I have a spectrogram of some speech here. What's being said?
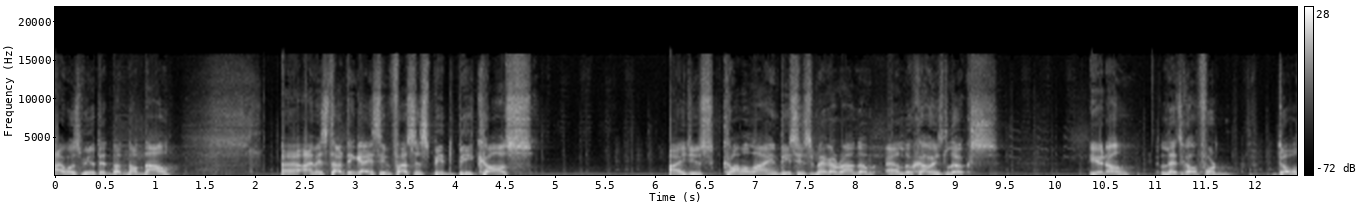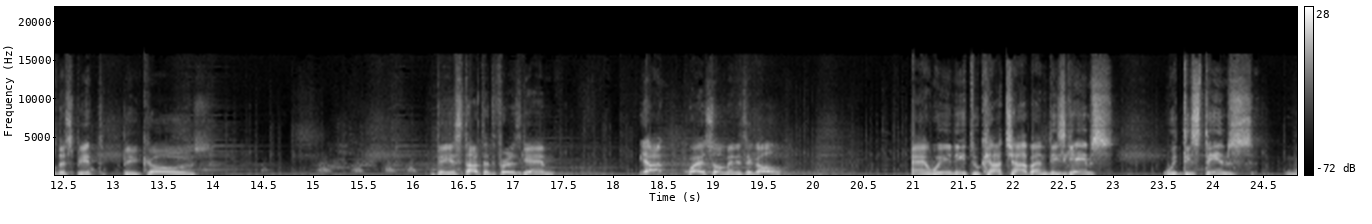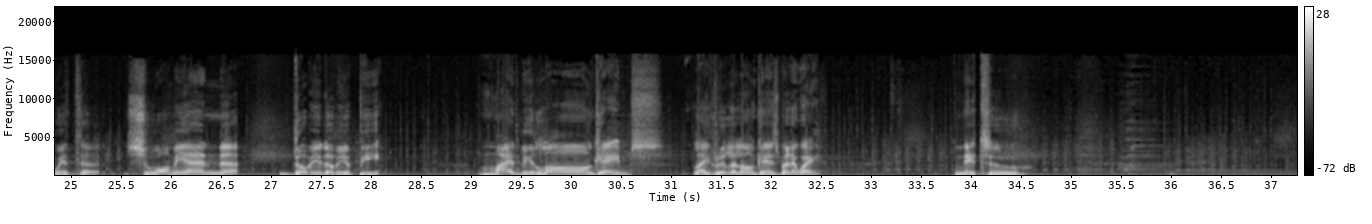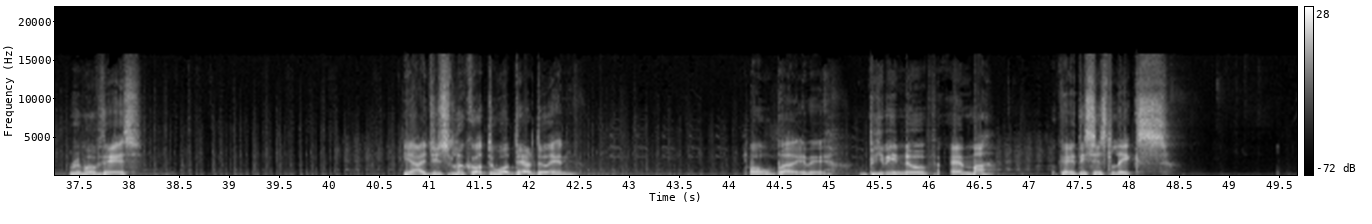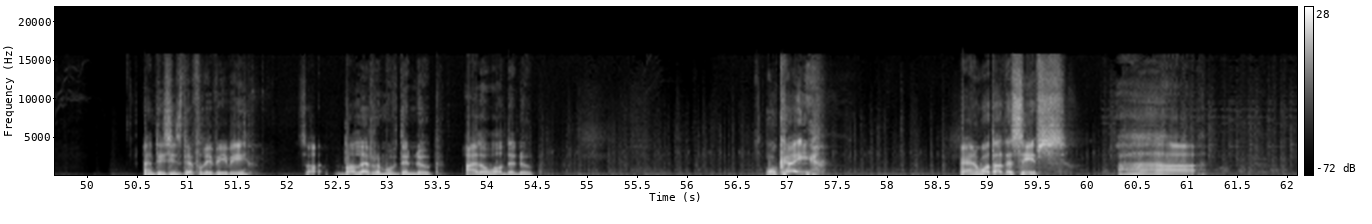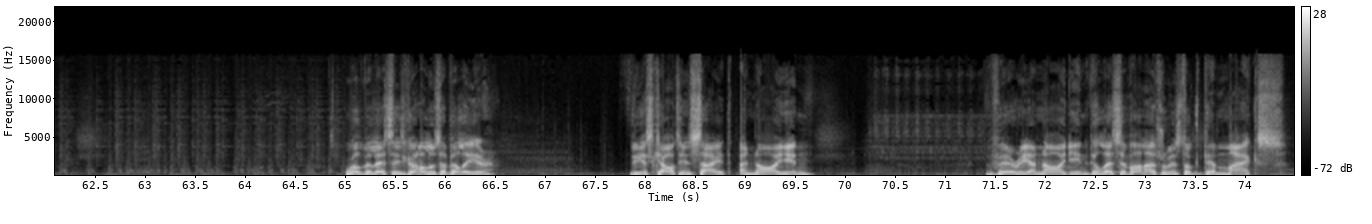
I was muted, but not now. Uh, I'm starting, guys, in fast speed because I just come a line. This is mega random, and look how it looks. You know, let's go for double the speed because they started first game, yeah, quite some minutes ago, and we need to catch up. And these games with these teams, with uh, Suomi and uh, WWP, might be long games, like really long games. By the way, need to remove this. Yeah, just look at what they're doing. Oh, baby. BB Noob, Emma. Okay, this is Licks. And this is definitely BB. So, but let's remove the noob. I don't want the noob. Okay. And what are the sieves? Ah. Well, Villese is gonna lose a Valier. The scout inside, annoying. Very annoying. Villese Vala Rubenstock the max.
